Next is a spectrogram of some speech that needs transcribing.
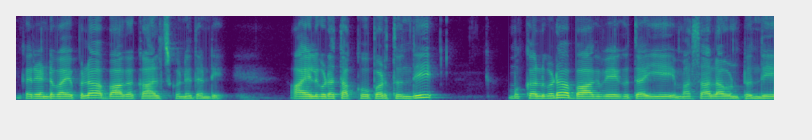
ఇంకా రెండు వైపులా బాగా కాల్చుకునేదండి. ఆయిల్ కూడా తక్కువ పడుతుంది ముక్కలు కూడా బాగా వేగుతాయి మసాలా ఉంటుంది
